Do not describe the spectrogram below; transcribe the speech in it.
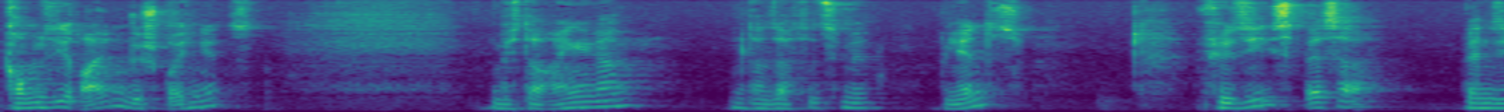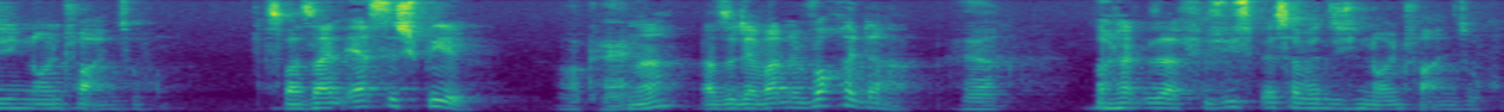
Kommen Sie rein, wir sprechen jetzt. Bin ich da reingegangen und dann sagte er zu mir, Jens, für Sie ist besser, wenn Sie einen neuen Verein suchen. Das war sein erstes Spiel. Okay. Ne? Also der war eine Woche da Ja. und hat gesagt, für Sie ist besser, wenn Sie sich einen neuen Verein suchen.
